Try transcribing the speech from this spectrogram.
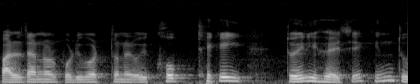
পাল্টানোর, পরিবর্তনের ওই ক্ষোভ থেকেই তৈরি হয়েছে। কিন্তু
